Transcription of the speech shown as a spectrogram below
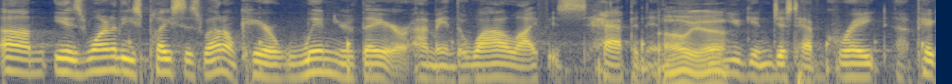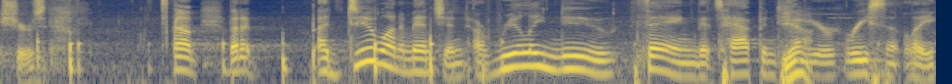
um, is one of these places. Well, I don't care when you're there. I mean, the wildlife is happening. Oh, yeah. And you can just have great uh, pictures. Um, but I, I do want to mention a really new thing that's happened Yeah. here recently.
